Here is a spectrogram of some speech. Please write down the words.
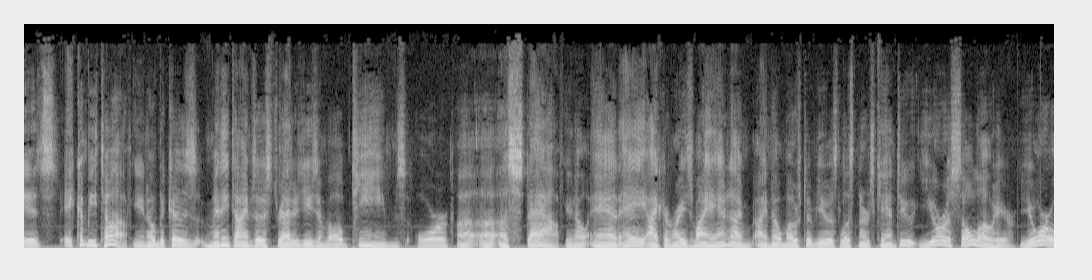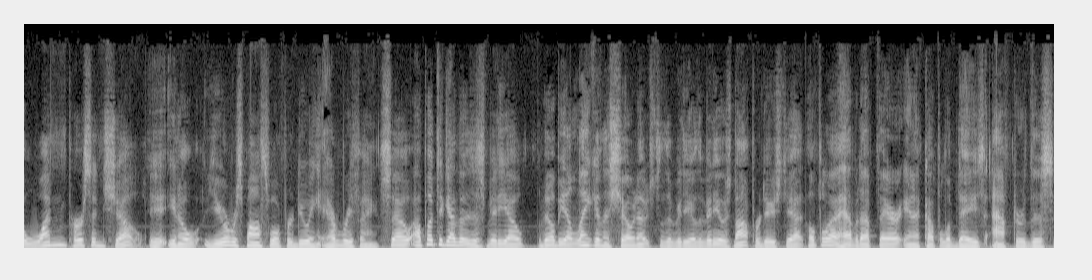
it's it can be tough, you know, because many times those strategies involve teams or uh, a, a, staff, you know. And hey, I can raise my hand. I'm, I know most of you as listeners can too. You're a solo here. You're a one-person show. It, you know, you're responsible for doing everything. So I'll put together this video. There'll be a link in the show notes to the video. The video is not produced yet. Hopefully, I have it up there in a couple of days after this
